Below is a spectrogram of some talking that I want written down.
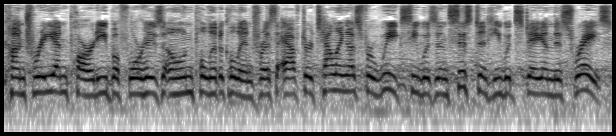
country and party before his own political interests after telling us for weeks he was insistent he would stay in this race.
